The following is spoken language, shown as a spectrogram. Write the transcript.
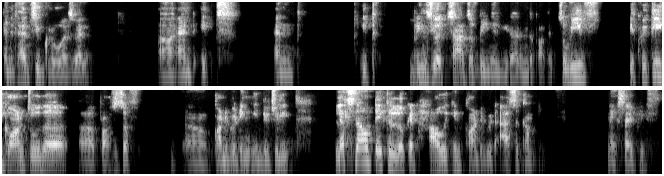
and it helps you grow as well. Uh, and it and it brings you a chance of being a leader in the project. So we've we've quickly gone through the uh, process of uh, contributing individually. Let's now take a look at how we can contribute as a company. Next slide please.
